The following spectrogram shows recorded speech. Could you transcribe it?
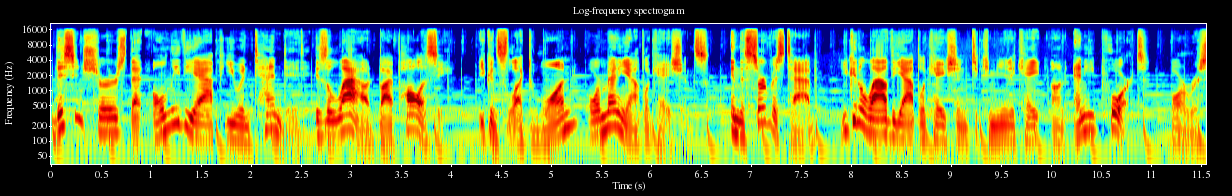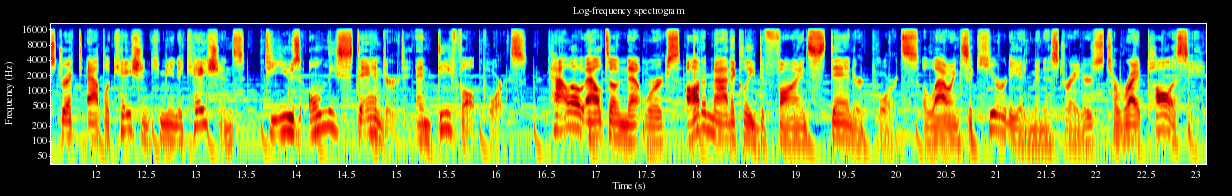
this ensures that only the app you intended is allowed by policy. You can select one or many applications. In the Service tab, you can allow the application to communicate on any port or restrict application communications to use only standard and default ports. Palo Alto Networks automatically defines standard ports, allowing security administrators to write policy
